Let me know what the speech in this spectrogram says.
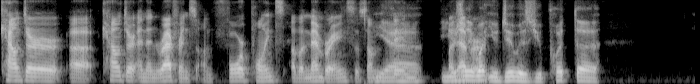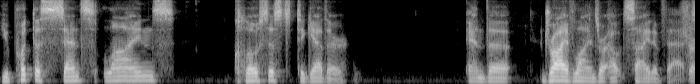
counter, uh, counter, and then reference on four points of a membrane. So something. yeah. Usually whatever. what you do is you put the you put the sense lines closest together and the drive lines are outside of that. Sure.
